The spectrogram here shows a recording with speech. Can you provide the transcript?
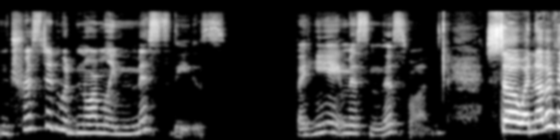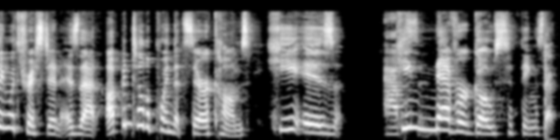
And Tristan would normally miss these, but he ain't missing this one. so another thing with Tristan is that up until the point that Sarah comes, he is he never goes to things that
